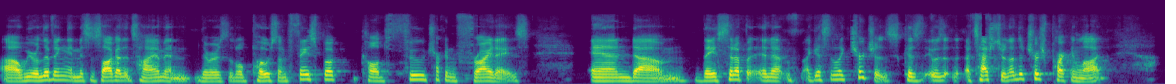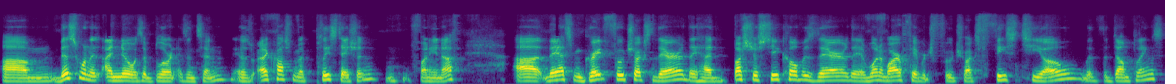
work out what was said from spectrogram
Uh, we were living in Mississauga at the time, and there was a little post on Facebook called Food Truck and Fridays, and um, they set up in a, I guess they're like churches because it was attached to another church parking lot. Um, this one I know was at Bloor and Islington. It was right across from a police station. Funny enough, uh, they had some great food trucks there. They had Buster Seacove was there. They had one of our favorite food trucks, Feast To, with the dumplings,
